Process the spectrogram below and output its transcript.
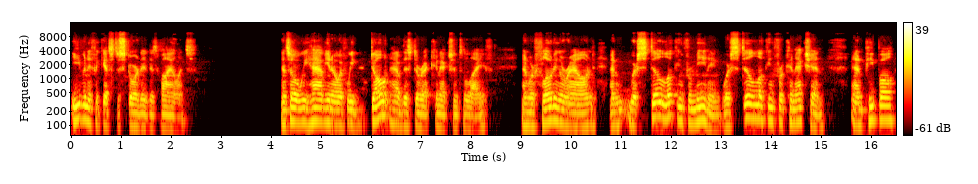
even if it gets distorted as violence. And so we have, you know, if we don't have this direct connection to life, and we're floating around and we're still looking for meaning. We're still looking for connection. And people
